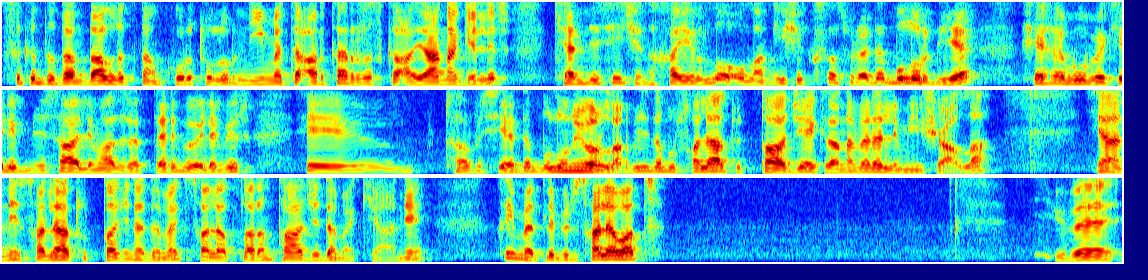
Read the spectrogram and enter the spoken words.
sıkıntıdan, darlıktan kurtulur, nimeti artar, rızkı ayağına gelir. Kendisi için hayırlı olan işi kısa sürede bulur diye Şeyh Ebu Bekir İbni Salim Hazretleri böyle bir e, tavsiyede bulunuyorlar. Biz de bu salatü tacı ekrana verelim inşallah. Yani salatü tacı ne demek? Salatların tacı demek yani. Kıymetli bir salavat ve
